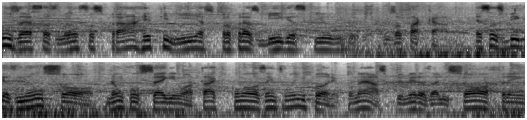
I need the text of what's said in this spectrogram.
usar essas lanças para repelir as próprias bigas que os atacaram. Essas bigas não só não conseguem o ataque, como elas entram em pânico, né? As primeiras ali sofrem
